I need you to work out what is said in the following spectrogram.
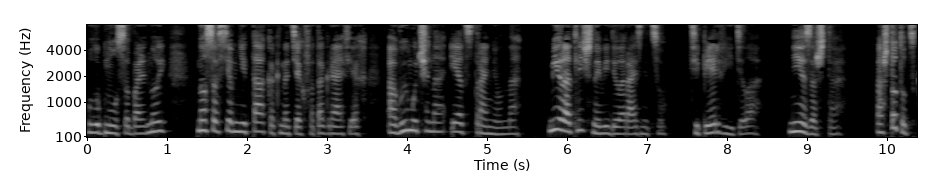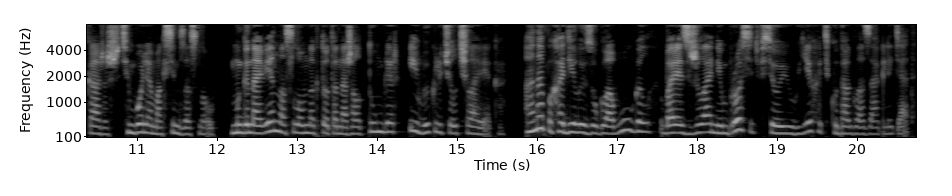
Улыбнулся больной, но совсем не так, как на тех фотографиях, а вымученно и отстраненно. Мира отлично видела разницу. Теперь видела. Не за что. А что тут скажешь, тем более Максим заснул. Мгновенно, словно кто-то нажал тумблер и выключил человека. Она походила из угла в угол, борясь с желанием бросить все и уехать, куда глаза глядят.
